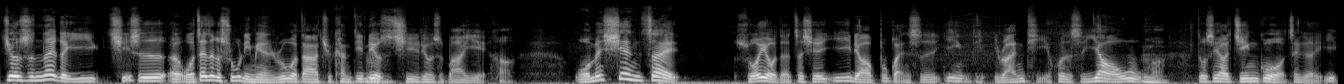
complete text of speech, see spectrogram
就是那个医，其实呃，我在这个书里面，如果大家去看第六十七、六十八页哈，我们现在所有的这些医疗，不管是硬体、软体或者是药物哈，都是要经过这个一，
